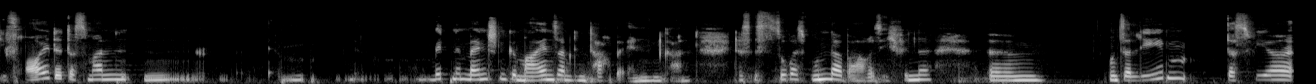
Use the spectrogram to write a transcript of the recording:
die Freude, dass man ähm, mit einem Menschen gemeinsam den Tag beenden kann. Das ist sowas Wunderbares. Ich finde, ähm, unser Leben dass wir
